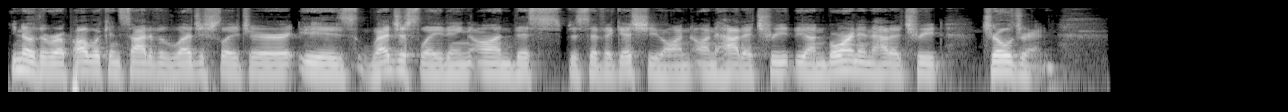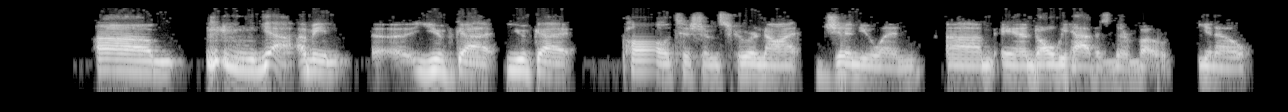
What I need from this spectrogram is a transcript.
you know the Republican side of the legislature is legislating on this specific issue on on how to treat the unborn and how to treat children. Um, yeah, I mean, uh, you've got you've got politicians who are not genuine, um, and all we have is their vote, you know,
